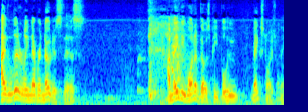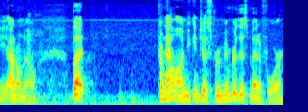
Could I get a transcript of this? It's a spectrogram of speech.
I literally never noticed this. I may be one of those people who makes noise when they eat. I don't know. But from now on, you can just remember this metaphor.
